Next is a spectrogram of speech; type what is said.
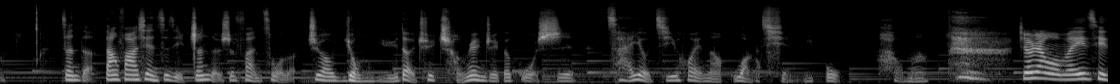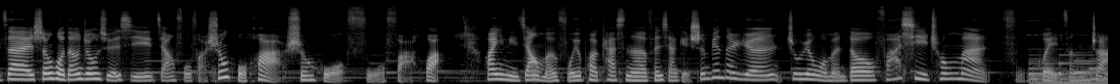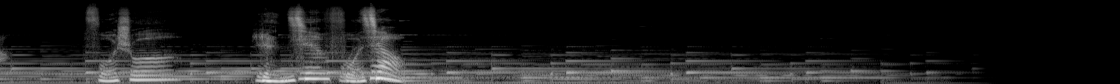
真的，当发现自己真的是犯错了，就要勇于的去承认这个过失，才有机会呢往前一步，好吗？就让我们一起在生活当中学习，将佛法生活化，生活佛法化。欢迎你将我们佛佑 Podcast 呢分享给身边的人，祝愿我们都法喜充满，福慧增长。佛说，人间佛教。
